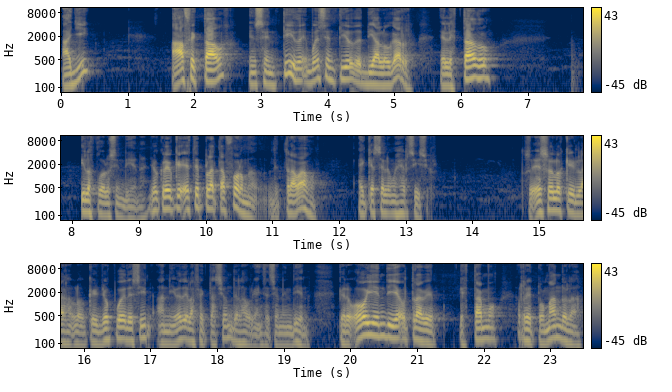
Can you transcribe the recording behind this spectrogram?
allí ha afectado en sentido, en buen sentido de dialogar el Estado y los pueblos indígenas. Yo creo que esta plataforma de trabajo hay que hacerle un ejercicio. eso es lo que, lo que yo puedo decir a nivel de la afectación de las organizaciones indígenas. Pero hoy en día, otra vez, estamos retomando la,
